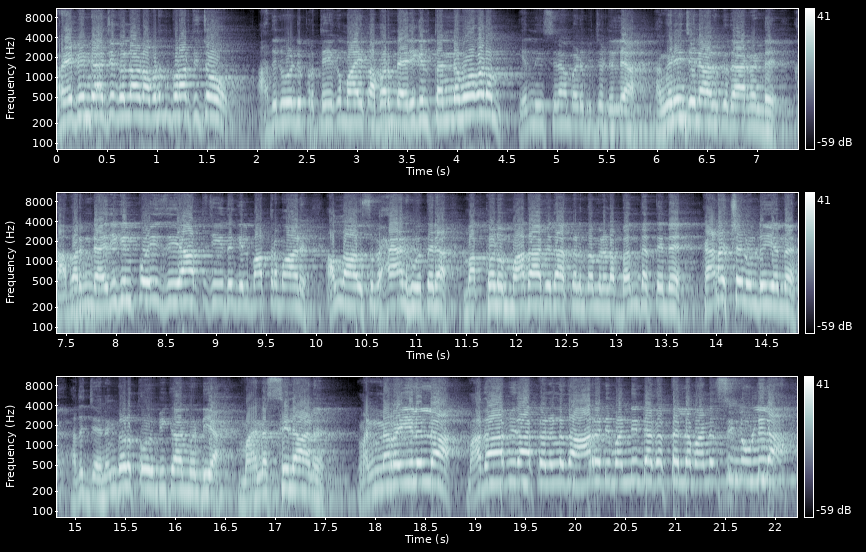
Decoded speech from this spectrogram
അറേബ്യൻ രാജ്യങ്ങളിലാണോ? അവിടുന്ന് പ്രാർത്ഥിച്ചോ? അതിനുവേണ്ടി പ്രത്യേകമായി ഖബറിന്റെ അരികിൽ തന്നെ പോകണം എന്ന് ഇസ്ലാം പഠിപ്പിച്ചിട്ടില്ല. അങ്ങനെയും ചില ആൾക്ക് ധാരണയുണ്ട്. ഖബറിന്റെ അരികിൽ പോയി സിയാർത്ത് ചെയ്തെങ്കിൽ മാത്രമാണ് അള്ളാഹു സുബാനുഹത്തല മക്കളും മാതാപിതാക്കളും തമ്മിലുള്ള ബന്ധത്തിന് കണക്ഷൻ ഉണ്ട് എന്ന്. അത് ജനങ്ങളെ തോൽപ്പിക്കാൻ വേണ്ടിയ. മനസ്സിലാണ്. മണ്ണറയിലല്ല. മാതാപിതാക്കളുള്ളത് ആറടി മണ്ണിന്റെ അകത്തല്ല മനസ്സിന്റെ ഉള്ളിലാ.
